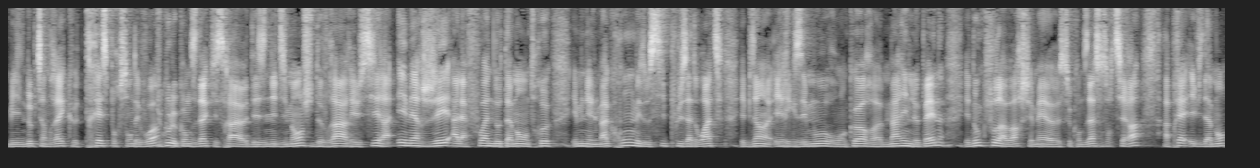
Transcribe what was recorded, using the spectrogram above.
mais il n'obtiendrait que 13% des voix. Du coup, le candidat qui sera euh, désigné dimanche devra réussir à émerger à la fois notamment entre Emmanuel Macron, mais aussi plus à droite, eh bien Éric Zemmour ou encore euh, Marine Le Pen. Et donc, faudra voir jamais euh, ce candidat s'en sortira. Après, évidemment,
